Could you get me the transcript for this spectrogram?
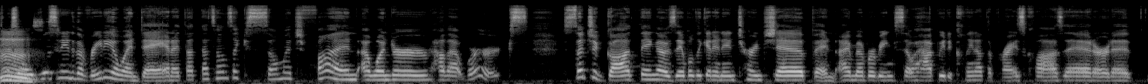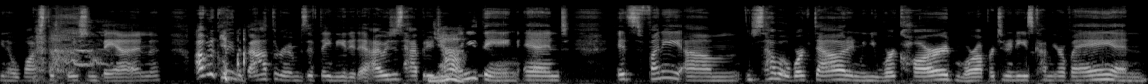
And So I Mm. was listening to the radio one day and I thought that sounds like so much fun. I wonder how that works. Such a God thing. I was able to get an internship and I remember being so happy to clean out the prize closet or to, you know, wash the station van. I would clean the bathrooms if they needed it. I was just happy to Yeah. do anything. And it's funny, um, just how it worked out. And when you work hard, more opportunities come your way and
